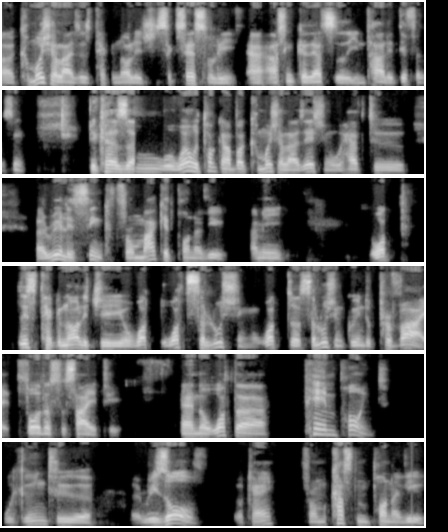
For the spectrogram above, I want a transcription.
uh, commercialize this technology successfully, uh, I think that's an entirely different thing. Because uh, when we're talking about commercialization, we have to uh, really think from market point of view. I mean, what this technology, what what solution, what the solution going to provide for the society, and what the pain point we're going to resolve. Okay, from customer point of view.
